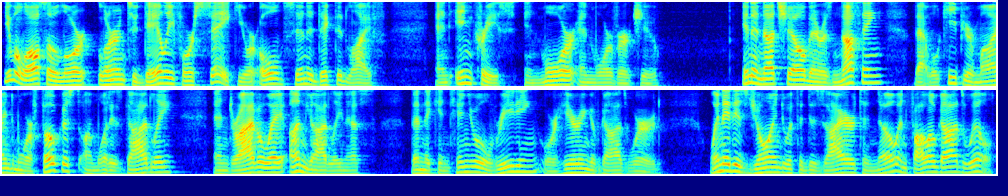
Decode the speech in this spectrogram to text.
You will also learn to daily forsake your old sin addicted life and increase in more and more virtue. In a nutshell, there is nothing that will keep your mind more focused on what is godly and drive away ungodliness than the continual reading or hearing of God's Word when it is joined with the desire to know and follow God's will.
